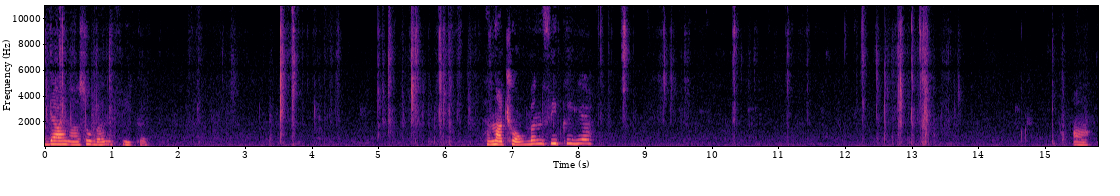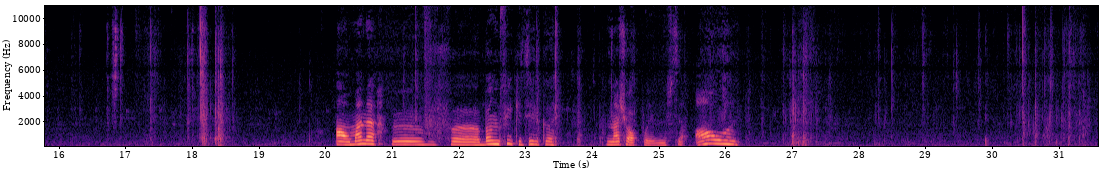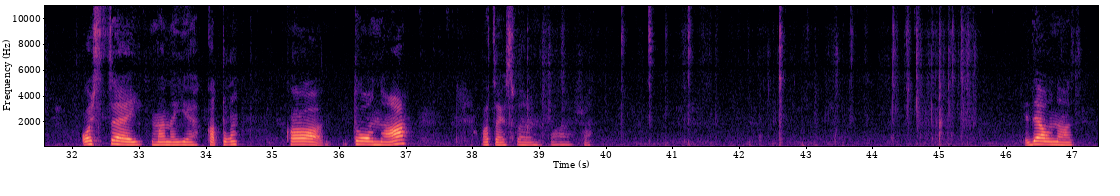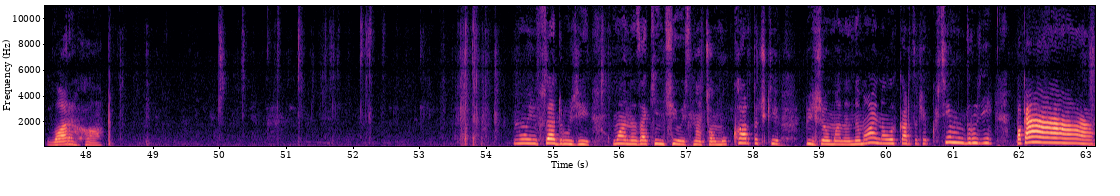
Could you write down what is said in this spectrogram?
Де у нас у Бенфіки? Значок Бенфіки є. А. А, у мене в Бенфіки тільки значок появився. А от ось цей у мене є катон, катона. Оцей сференфаша. Іде у нас варга. Ну і все, друзі. У мене закінчились на цьому карточки. Більше у мене немає нових карточок. Всім, друзі, пока!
